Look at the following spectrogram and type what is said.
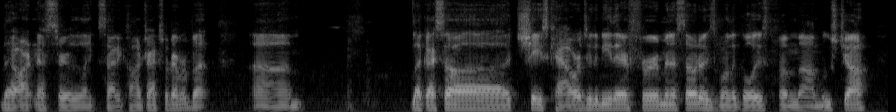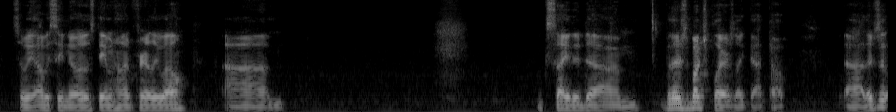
that aren't necessarily like signing contracts or whatever, but um like I saw Chase Coward's gonna be there for Minnesota. He's one of the goalies from uh, Moose Jaw. So he obviously knows Daemon Hunt fairly well. Um excited um but there's a bunch of players like that though. Uh, there's a,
